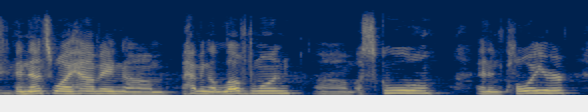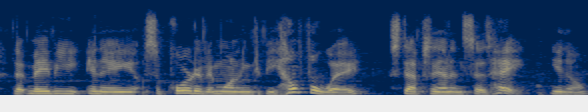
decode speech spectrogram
Mm-hmm. and that's why having um, having a loved one um, a school an employer that maybe in a supportive and wanting to be helpful way steps in and says, hey, you know,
